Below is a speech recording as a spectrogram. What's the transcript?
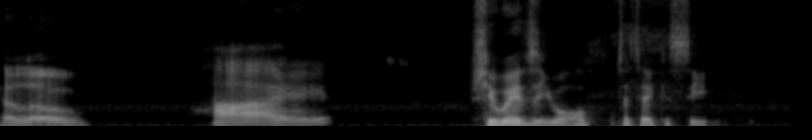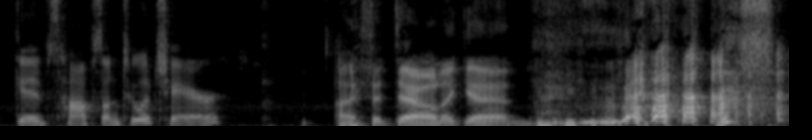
hello. Hi. She waves at you all to take a seat. Gibbs hops onto a chair. I sit down again.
